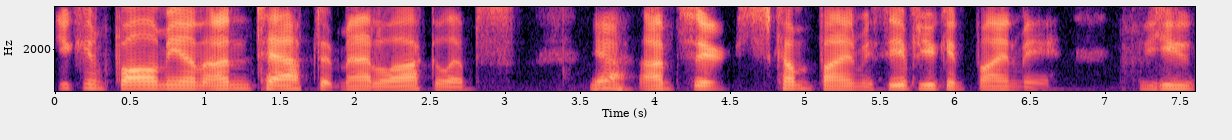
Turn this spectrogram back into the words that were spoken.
You can follow me on Untappd at Metalocalypse. Yeah. I'm serious. Come find me. See if you can find me. You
